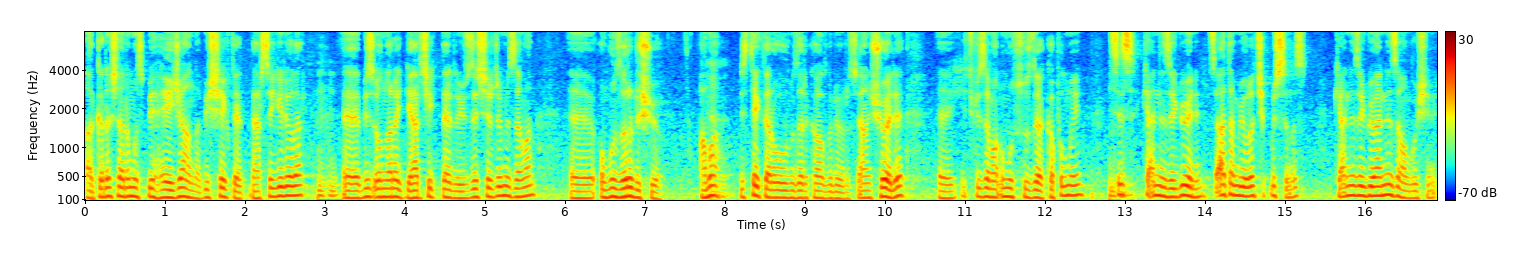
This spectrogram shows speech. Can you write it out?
arkadaşlarımız bir heyecanla, bir şevkle derse geliyorlar. Hı hı. E, biz onlara gerçeklerle yüzleştirdiğimiz zaman e, omuzları düşüyor. Ama Evet. biz tekrar o omuzları kaldırıyoruz. Yani şöyle, E, hiçbir zaman umutsuzluğa kapılmayın. Siz kendinize güvenin. Zaten bir yola çıkmışsınız. Kendinize güvendiğiniz zaman bu işin,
